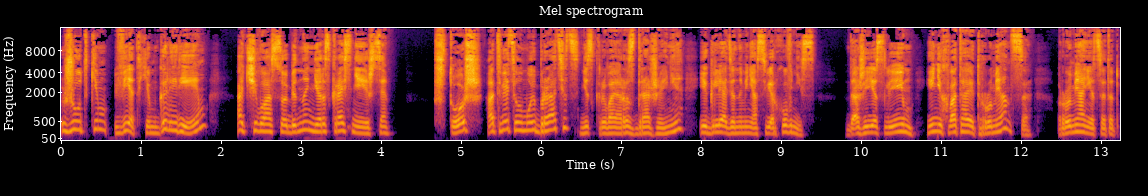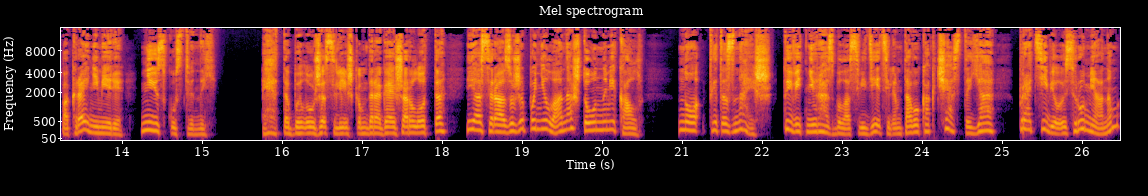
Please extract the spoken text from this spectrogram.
жутким ветхим галереям, отчего особенно не раскраснеешься. «Что ж», — ответил мой братец, не скрывая раздражения и глядя на меня сверху вниз, «даже если им и не хватает румянца, румянец этот, по крайней мере, не искусственный». Это было уже слишком, дорогая Шарлотта. Я сразу же поняла, на что он намекал. Но ты-то знаешь, ты ведь не раз была свидетелем того, как часто я противилась румянам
